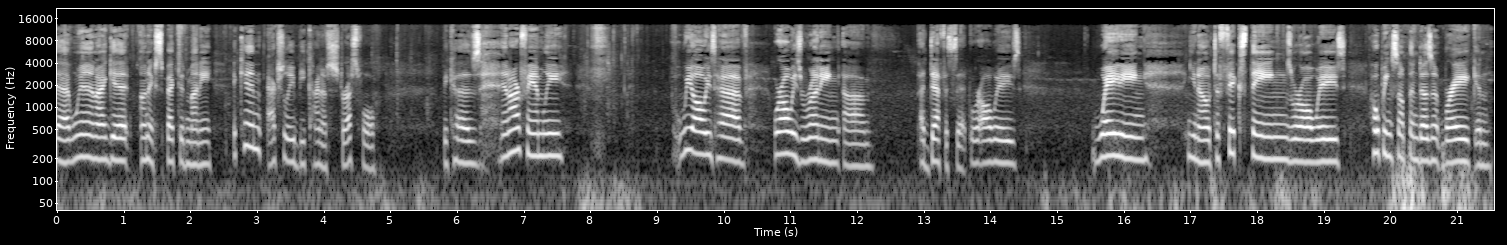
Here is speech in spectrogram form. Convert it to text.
that when I get unexpected money, it can actually be kind of stressful because in our family we always have, we're always running um, a deficit. We're always waiting, you know, to fix things. We're always hoping something doesn't break. And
